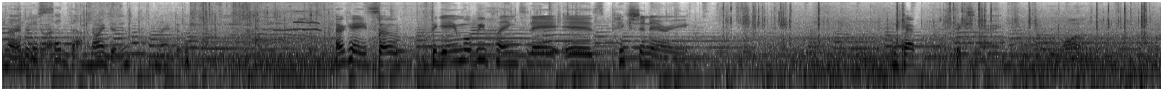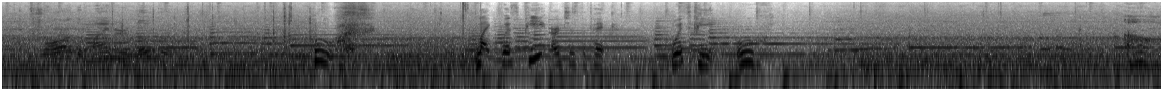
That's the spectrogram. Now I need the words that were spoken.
no, I didn't just said that. No, I didn't. No, I didn't. Okay, so the game we'll be playing today is Pictionary. Okay. Pictionary. One, draw the miner logo. Ooh. like with Pete or just the pick? With Pete. Ooh. Oh.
